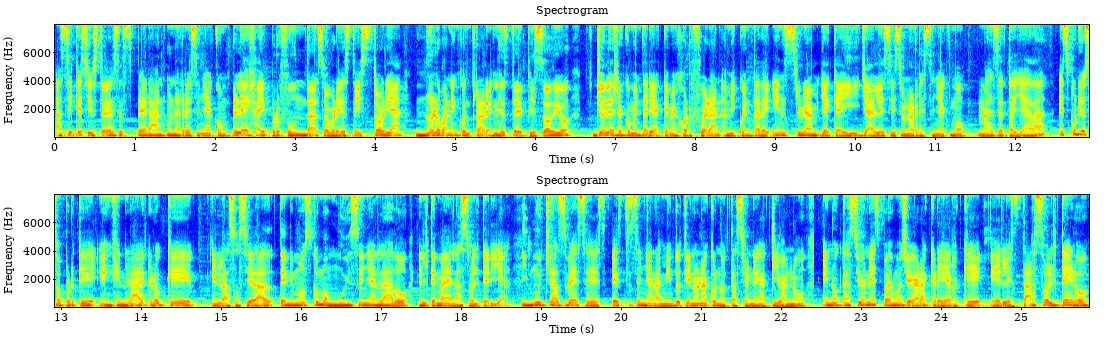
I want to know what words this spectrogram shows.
Así que si ustedes esperan una reseña compleja y profunda sobre esta historia, no lo van a encontrar en este episodio. Yo les recomendaría que mejor fueran a mi cuenta de Instagram, ya que ahí ya les hice una reseña como más detallada. Es curioso porque en general creo que en la sociedad tenemos como muy señalado el tema de la soltería y muchas veces este señalamiento tiene una connotación negativa, ¿no? En ocasiones podemos llegar a creer que el estar soltero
